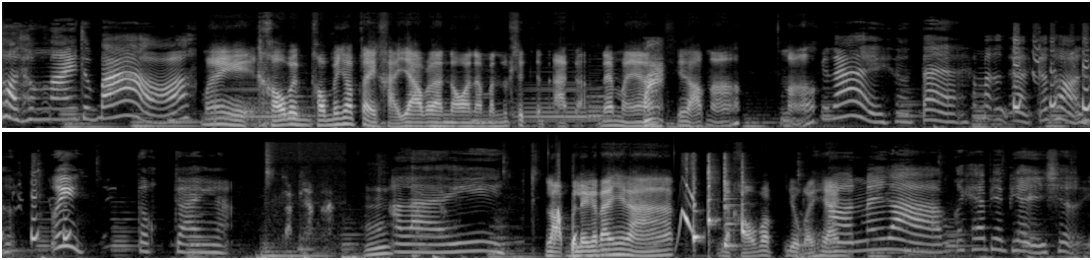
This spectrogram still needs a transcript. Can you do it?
ถอดทำไมจะบ้าเหรอ ไม่เขาเป็นเขาไม่ชอบใส่ขายาวเวลานอนอะมันรู้สึกอึดอัดอะได้ไหมอะที่รักนะ นะก็ได้แล้วแต่ถ้ามันอึดอัดก็ถอดเถอะอุ้ยตกใจอะหลับยังอะอะไร หลับไปเลยก็ได้ที่รักเดี๋ยวเขาแบบอยู่กับที่นรักอนไม่หลับก็แค่เพลียๆเฉย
